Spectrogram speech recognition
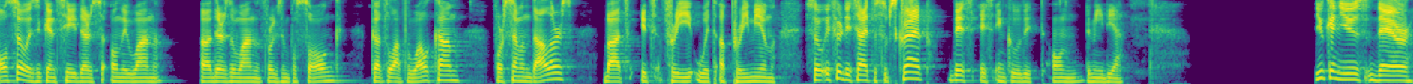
Also, as you can see, there's only one. Uh, there's one, for example, song, God's Love Welcome, for seven dollars, but it's free with a premium. So if you decide to subscribe, this is included on the media. You can use their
